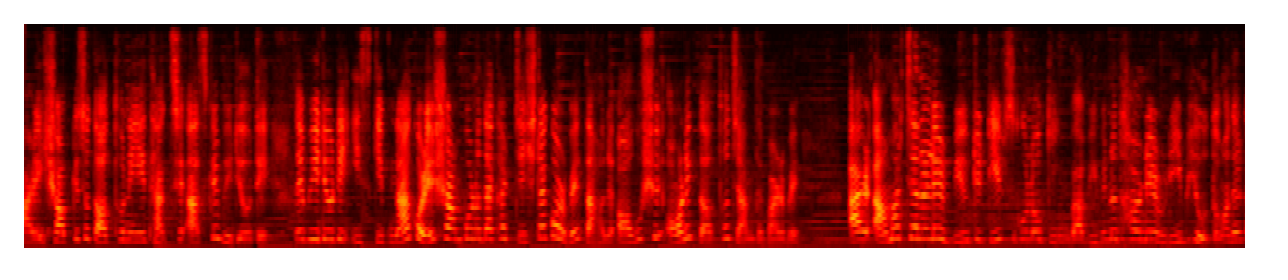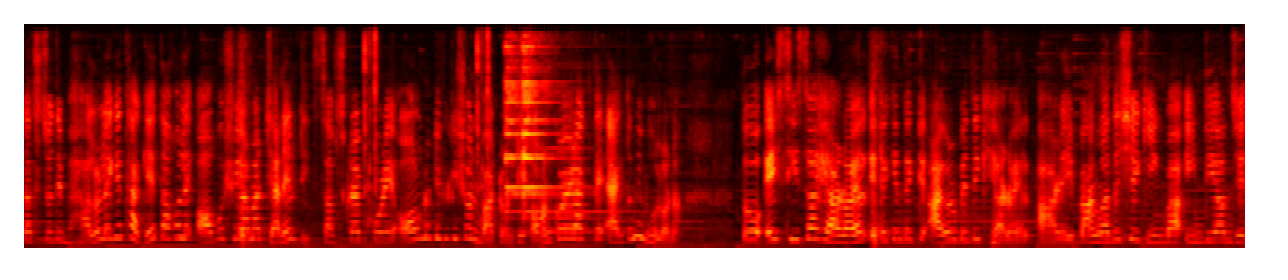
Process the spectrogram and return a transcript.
আর এই সব কিছু তথ্য নিয়েই থাকছে আজকের ভিডিওটি। তাই ভিডিওটি স্কিপ না করে সম্পূর্ণ দেখার চেষ্টা করবে, তাহলে অবশ্যই অনেক তথ্য জানতে পারবে। আর আমার চ্যানেলের বিউটি টিপসগুলো কিংবা বিভিন্ন ধরনের রিভিউ তোমাদের কাছে যদি ভালো লেগে থাকে, তাহলে অবশ্যই আমার চ্যানেলটি সাবস্ক্রাইব করে অল নোটিফিকেশন বাটনটি অন করে রাখতে একদমই ভুলো না। তো এই সিসা হেয়ার অয়েল এটা কিন্তু একটি আয়ুর্বেদিক হেয়ার অয়েল আর এই বাংলাদেশে কিংবা ইন্ডিয়ান যে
